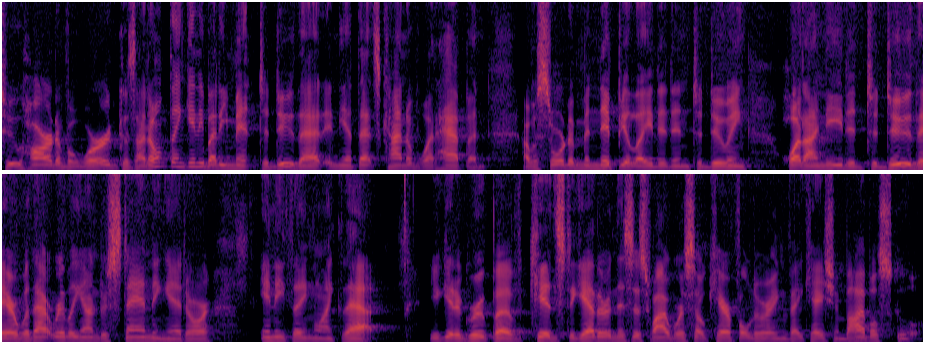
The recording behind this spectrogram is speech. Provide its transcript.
too hard of a word because I don't think anybody meant to do that, and yet that's kind of what happened. I was sort of manipulated into doing what I needed to do there without really understanding it or anything like that. You get a group of kids together, and this is why we're so careful during vacation Bible school.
